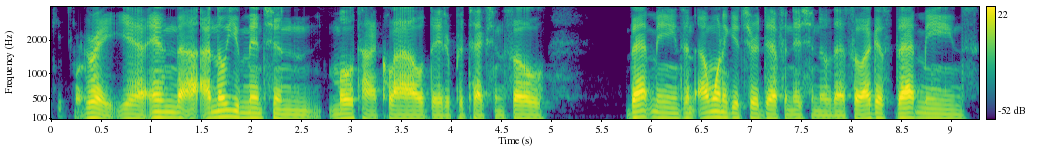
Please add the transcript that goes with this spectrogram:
keep for. Great, yeah, and uh, I know you mentioned multi-cloud data protection, so that means, and I want to get your definition of that. So I guess that means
